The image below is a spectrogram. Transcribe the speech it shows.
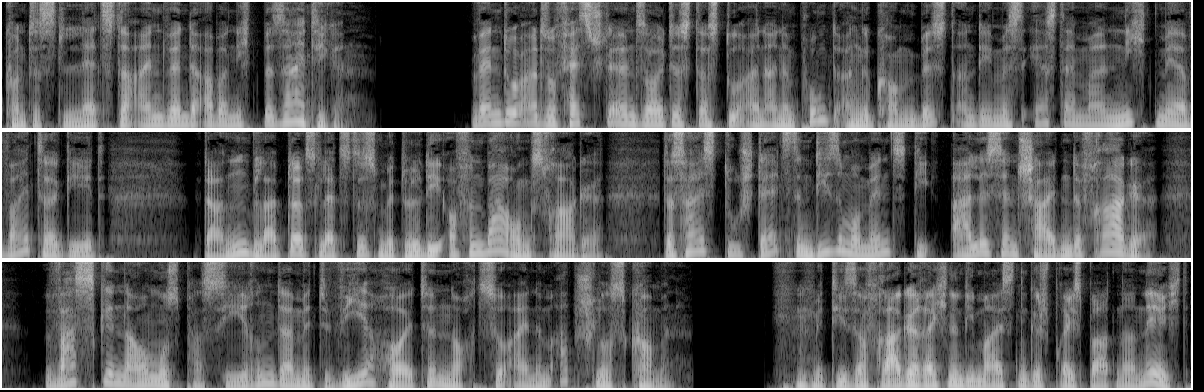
konntest letzte Einwände aber nicht beseitigen. Wenn du also feststellen solltest, dass du an einem Punkt angekommen bist, an dem es erst einmal nicht mehr weitergeht, dann bleibt als letztes Mittel die Offenbarungsfrage. Das heißt, du stellst in diesem Moment die alles entscheidende Frage. Was genau muss passieren, damit wir heute noch zu einem Abschluss kommen? Mit dieser Frage rechnen die meisten Gesprächspartner nicht.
